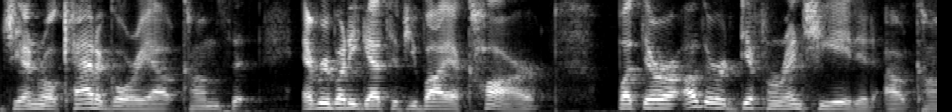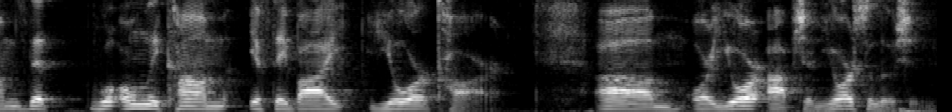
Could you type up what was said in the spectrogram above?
general category outcomes that everybody gets if you buy a car, but there are other differentiated outcomes that will only come if they buy your car um, or your option, your solution.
